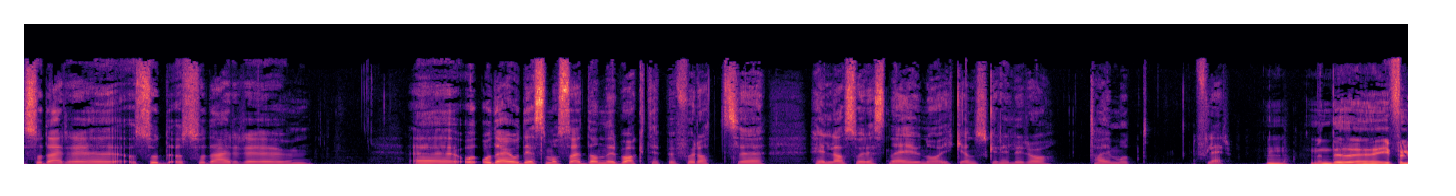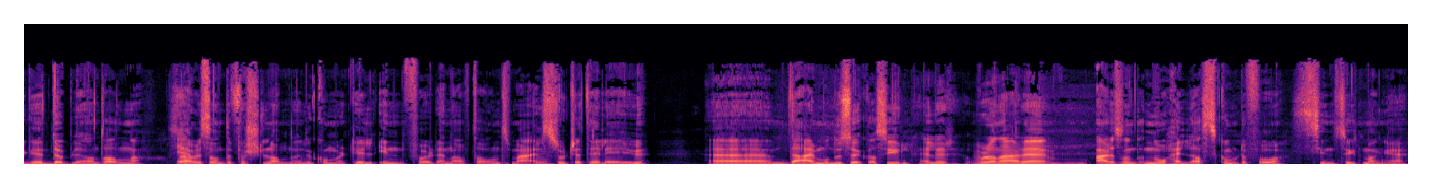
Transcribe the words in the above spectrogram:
så det er, så, så det er og det er jo det som også danner bakteppet for at Hellas og resten av EU nå ikke ønsker heller å ta imot flere. Mm. Men det, ifølge Dublin-avtalen da, så ja. er det sånn at det første landet du kommer til innenfor den avtalen, som er mm. stort sett hele EU, der må du søke asyl, eller hvordan er det? Er det sånn at nå Hellas kommer til å få sinnssykt mange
